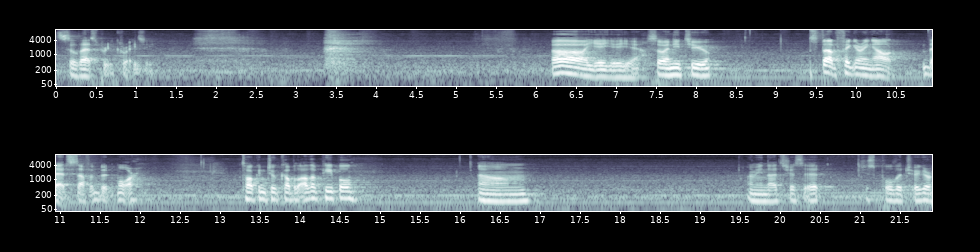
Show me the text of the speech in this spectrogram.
So that's pretty crazy. Oh, yeah, yeah, yeah. So I need to start figuring out that stuff a bit more. Talking to a couple other people. Um, I mean, that's just it. Just pull the trigger.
